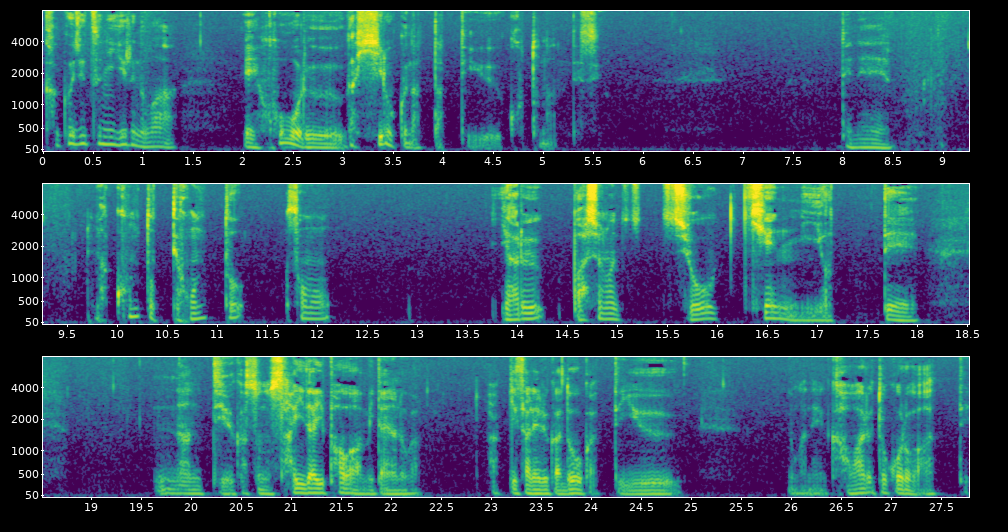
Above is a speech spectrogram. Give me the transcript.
確実に言えるのはえホールが広くなったっていうことなんですよ。でね、まあ、コントって本当そのやる場所の条件によって何て言うかその最大パワーみたいなのが発揮されるかどうかっていうわるところはあって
